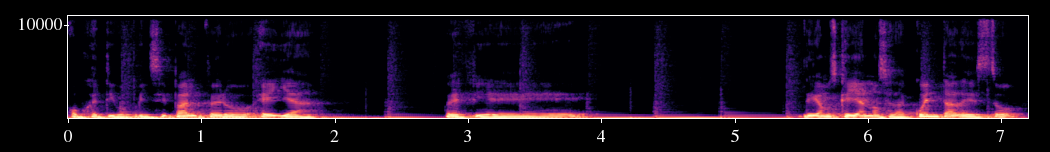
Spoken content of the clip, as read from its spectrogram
objetivo principal, pero ella prefiere, digamos que ella no se da cuenta de esto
